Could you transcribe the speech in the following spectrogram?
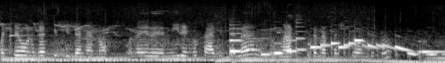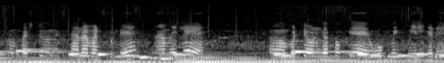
ಬಟ್ಟೆ ಒಣಗಾಕಿರಲಿಲ್ಲ ನಾನು. ನೀರು ಹೆಂಗೋ ಕಾದಿತ್ತಲ್ಲ ಮಾಡಿಸ್ಬಿಡೋಣ ಫಸ್ಟು ಅಂದ್ಬಿಟ್ಟು. ಫಸ್ಟು ಸ್ನಾನ ಮಾಡಿಸ್ಬಿಟ್ಟೆ ಆಮೇಲೆ ಬಟ್ಟೆ ಒಣಗಾಕೋಕೆ ಹೋಗ್ಬೇಕು ಮೇಲ್ಗಡೆ.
